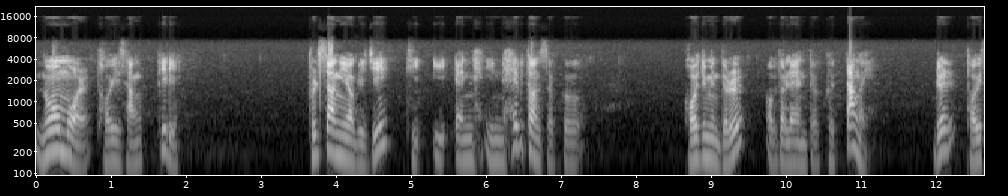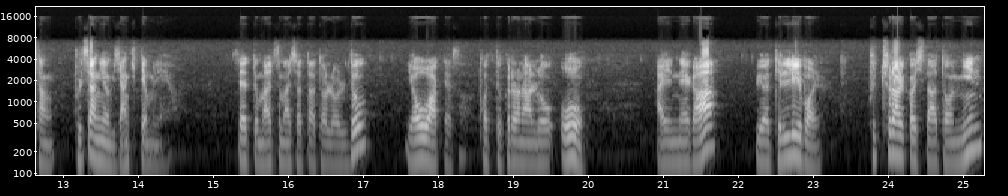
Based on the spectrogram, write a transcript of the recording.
no more 더 이상 필히 불쌍히 여기지 the inhabitants 그 거주민들을 of the 그 땅의 를 더 이상 불쌍히 여기지 않기 때문이에요. 세트 말씀하셨다 덜롤드 여호와께서 버트 그러나 로 오 아이 내가 위어 딜리벌 구출할 것이다 더민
